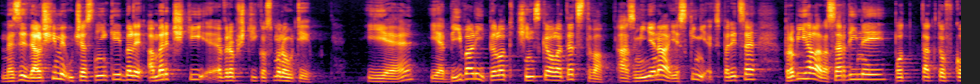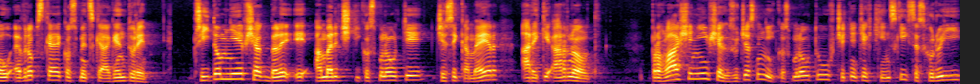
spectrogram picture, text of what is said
Mezi dalšími účastníky byli američtí i evropští kosmonauti. Je je bývalý pilot čínského letectva a zmíněná jeskyní expedice probíhala na Sardínii pod taktovkou Evropské kosmické agentury. Přítomně však byli i američtí kosmonauti Jessica Meir a Ricky Arnold – Prohlášení všech zúčastněných kosmonautů, včetně těch čínských, se shodují,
